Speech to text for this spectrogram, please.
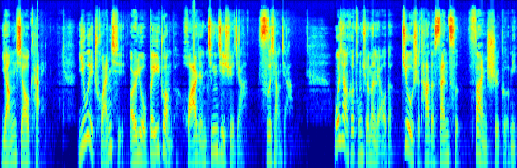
杨小凯，一位传奇而又悲壮的华人经济学家、思想家。我想和同学们聊的就是他的三次范式革命。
